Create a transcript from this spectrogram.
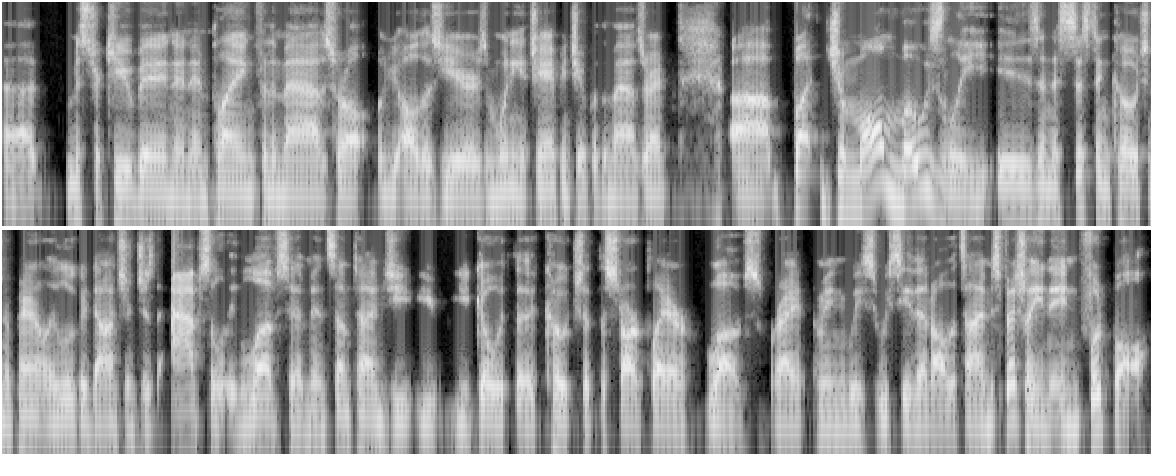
uh, Mr. Cuban and, and playing for the Mavs for all, all, those years and winning a championship with the Mavs, right? Uh, but Jamahl Mosley is an assistant coach, and apparently Luka Doncic just absolutely loves him. And sometimes you, you, you go with the coach that the star player loves, right? I mean, we we see that all the time, especially in, in football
